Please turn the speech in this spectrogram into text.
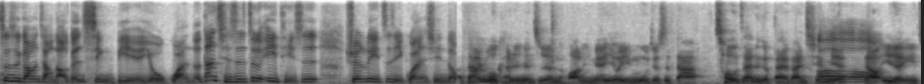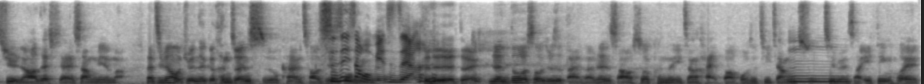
这是刚刚讲到跟性别有关的，但其实这个议题是宣丽自己关心的。大家如果看《人选之人》的话，里面有一幕就是大家凑在那个白板前面，然后一人一句，然后再写在上面嘛。那基本上我觉得那个很真实，我看了超级。实际上我们也是这样。对对对对，人多的时候就是白板，人少的时候可能一张海报或是几张纸，嗯基本上一定会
